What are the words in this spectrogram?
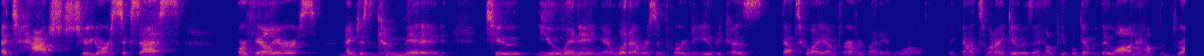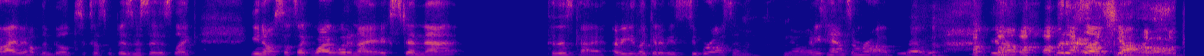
attached to your success or failures. I'm just mm. committed to you winning at whatever's important to you because that's who i am for everybody in the world. Like that's what i do is i help people get what they want. I help them thrive. I help them build successful businesses. Like you know so it's like why wouldn't i extend that to this guy? I mean look at him. He's super awesome you know, and he's handsome Rob, right? You know, but it's like, yeah, Rob.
